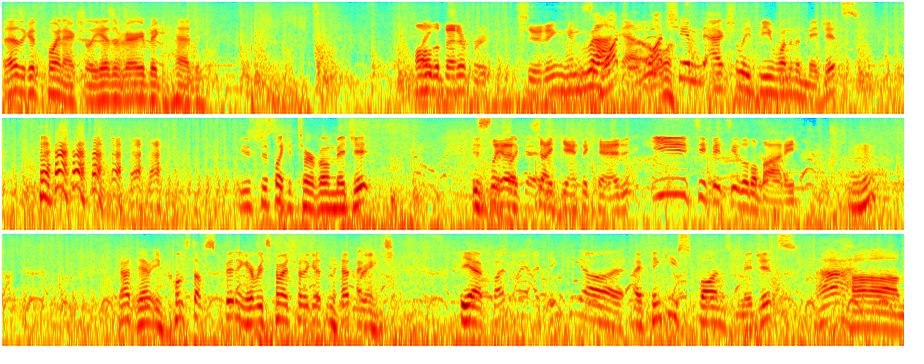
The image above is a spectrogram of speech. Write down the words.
That is a good point, actually. He has a very big head. All the better for shooting himself. Watch, watch him actually be one of the midgets. He's just like a turbo midget. It's like a like a- gigantic head, itsy bitsy little body. Mm-hmm. God damn it! You won't stop spinning every time I try to get in head range. Yeah, by the way, I think he uh I think he spawns midgets. Ah. Um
